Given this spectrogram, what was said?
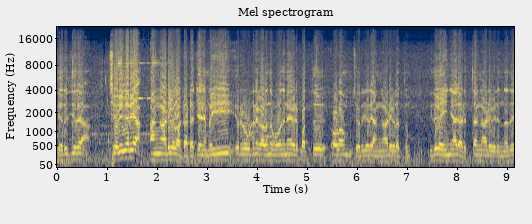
ചെറു ചെറിയ ചെറിയ ചെറിയ അങ്ങാടികളാട്ടോ ടച്ച് നമ്മൾ ഈ ഒരു റൂട്ടിന് കടന്നു പോകുന്നതിന് ഒരു പത്ത് ഓളം ചെറിയ ചെറിയ അങ്ങാടികളെത്തും. ഇത് കഴിഞ്ഞാൽ അടുത്ത അങ്ങാടി വരുന്നത്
